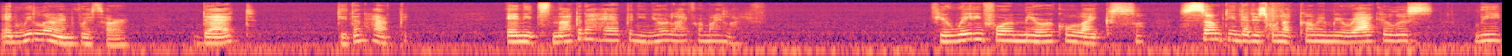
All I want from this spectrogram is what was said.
And we learned with her that didn't happen. And it's not going to happen in your life or my life. If you're waiting for a miracle, like something that is going to come and miraculously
